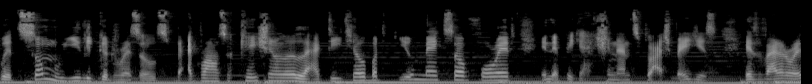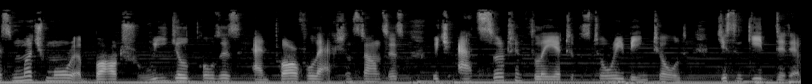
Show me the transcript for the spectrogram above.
with some really good results. Backgrounds occasionally lack detail, but Yu make up for it in epic action and splash pages. His valor is much more about regal poses and powerful action stances, which adds certain flair to the story being told. Jason Keith did a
